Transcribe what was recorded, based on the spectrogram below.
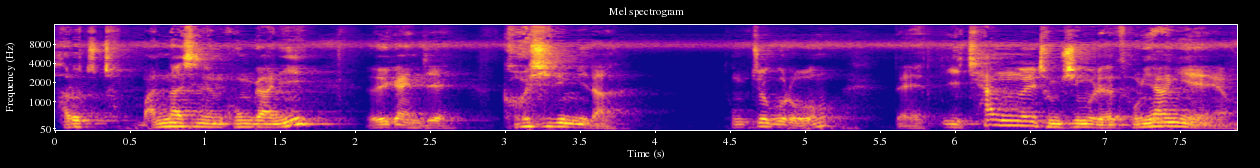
바로 저- 만나시는 공간이 여기가 이제 거실입니다. 동쪽으로 네, 이 창을 중심으로 해서 동향이에요.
